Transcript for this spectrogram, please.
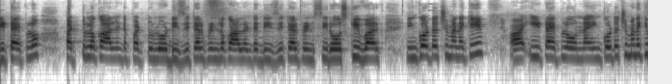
ఈ టైప్లో పట్టులో కావాలంటే పట్టులో డిజిటల్ ప్రింట్లో కావాలంటే డిజిటల్ ప్రింట్ సిరోస్కి వర్క్. ఇంకోటి వచ్చి మనకి ఈ టైప్లో ఉన్నాయి. ఇంకోటి వచ్చి మనకి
